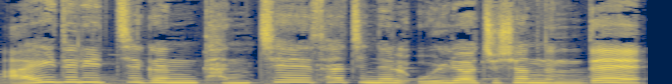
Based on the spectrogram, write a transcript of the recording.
아이들이 찍은 단체 사진을 올려주셨는데,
